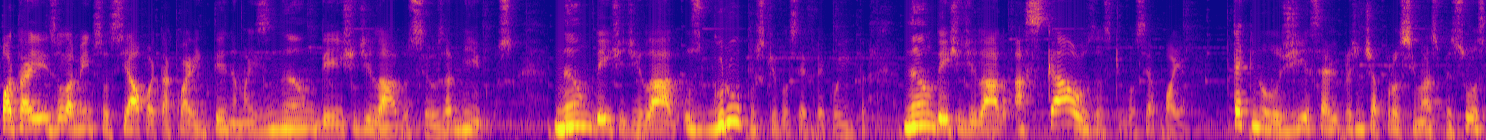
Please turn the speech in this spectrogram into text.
Pode estar isolamento social, pode estar quarentena, mas não deixe de lado os seus amigos. Não deixe de lado os grupos que você frequenta. Não deixe de lado as causas que você apoia. Tecnologia serve para a gente aproximar as pessoas,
